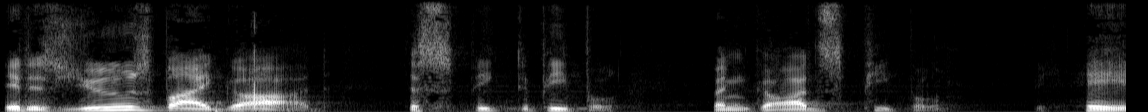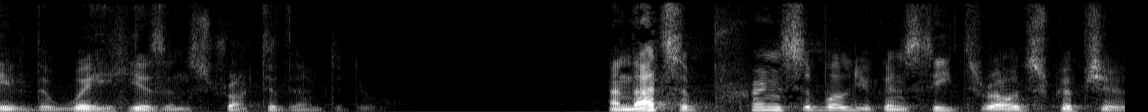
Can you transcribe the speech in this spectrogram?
It is used by God to speak to people when God's people behave the way He has instructed them to do. And that's a principle you can see throughout Scripture.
